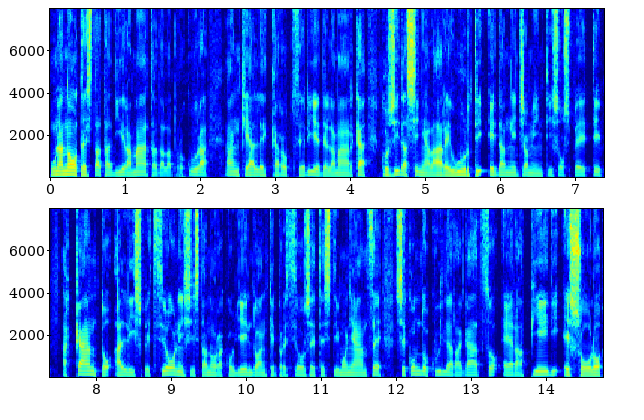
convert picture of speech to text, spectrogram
Una nota è stata diramata dalla Procura anche alle carrozzerie della marca, così da segnalare urti e danneggiamenti sospetti. Accanto alle ispezioni si stanno raccogliendo anche preziose testimonianze, secondo cui il ragazzo era a piedi e solo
